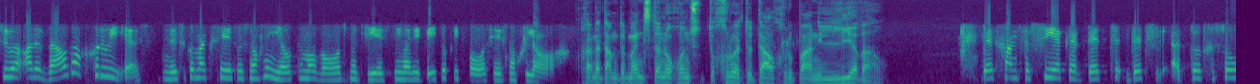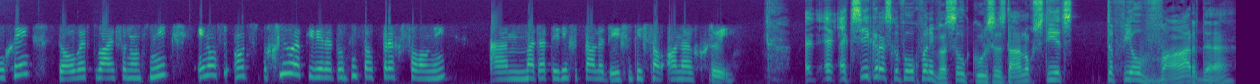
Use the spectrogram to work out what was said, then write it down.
So alhoewel daar groei is, dis kom ek sê dit is nog nie heeltemal waar ons moet wees nie want die bet op die pasie is nog laag. Gaan dit dan ten minste nog ons groot hotelgroepe aan die lewe hou? Dit gaan verseker dit dit uh, tot gevolg hê. Daaroor twyfel ons nie en ons ons glo ek weet dat ons nie sal terugval nie, um, maar dat hierdie getalle definitief sal aanhou groei. Ek, ek, ek seker as gevolg van die wisselkoers is daar nog steeds te veel waarde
